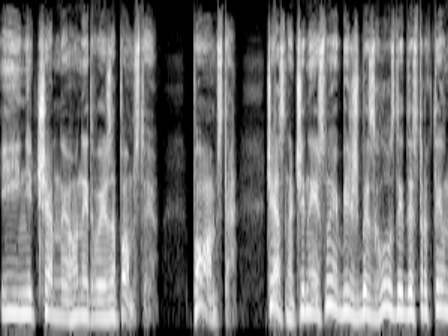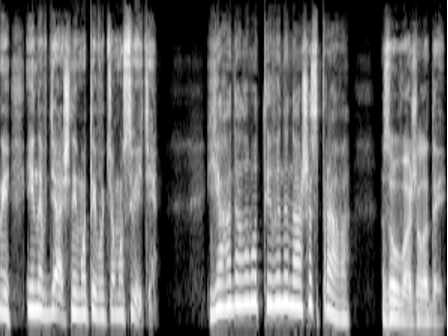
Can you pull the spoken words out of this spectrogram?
і її нікчемною гонитвою за помстою. Помста! Чесно, чи не існує більш безглуздий, деструктивний і невдячний мотив у цьому світі? Я гадала, мотиви не наша справа. Зауважила Дей.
